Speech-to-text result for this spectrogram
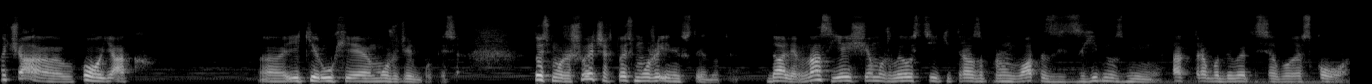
Хоча в кого як е, які рухи можуть відбутися. Хтось може швидше, хтось може і не встигнути. Далі, в нас є ще можливості, які треба запрограмувати згідно змінних. Так, треба дивитися обов'язково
